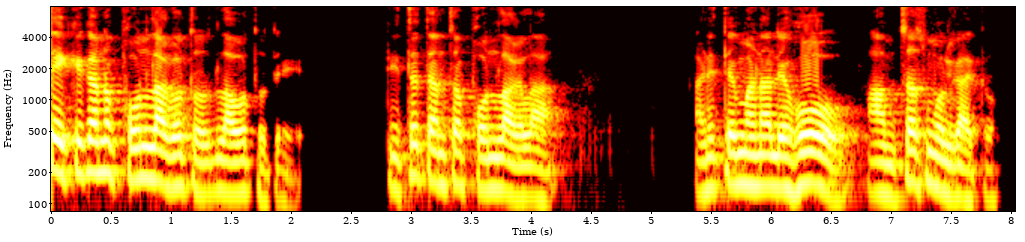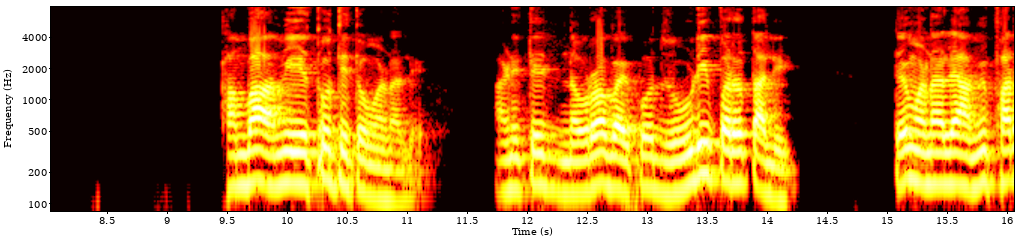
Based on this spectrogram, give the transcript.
ते एकेकानं फोन लागत हो लावत होते. तिथं त्यांचा फोन लागला. आणि ते म्हणाले हो आमचाच मुलगा आहे तो. थांबा आम्ही येतो तिथं म्हणाले. आणि ते नवरा बायको जोडी परत आली. ते म्हणाले आम्ही फार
